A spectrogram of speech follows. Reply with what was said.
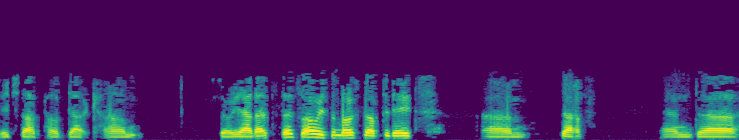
stagestoppub.com. So yeah, that's that's always the most up to date um, stuff. And uh,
